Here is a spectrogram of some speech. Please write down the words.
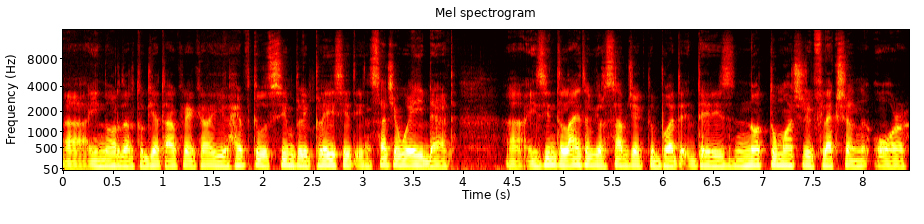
uh, in order to get accurate you have to simply place it in such a way that uh, is in the light of your subject but there is not too much reflection or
